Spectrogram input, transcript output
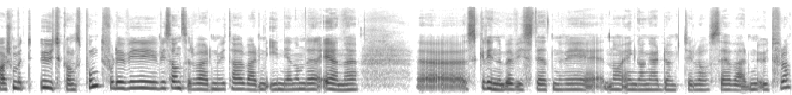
har som et utgangspunkt. Fordi vi, vi sanser verden, vi tar verden inn gjennom det ene eh, skrinne bevisstheten vi nå en gang er dømt til å se verden ut fra.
